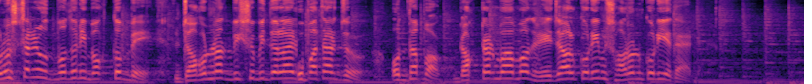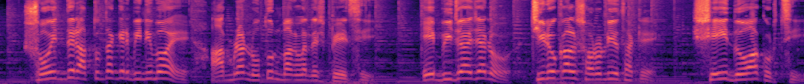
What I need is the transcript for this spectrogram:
অনুষ্ঠানের উদ্বোধনী বক্তব্যে জগন্নাথ বিশ্ববিদ্যালয়ের উপাচার্য অধ্যাপক ডক্টর মোহাম্মদ রেজাউল করিম স্মরণ করিয়ে দেন। শহীদদের আত্মত্যাগের বিনিময়ে আমরা নতুন বাংলাদেশ পেয়েছি। এ বিজয় যেন চিরকাল স্মরণীয় থাকে, সেই দোয়া করছি।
